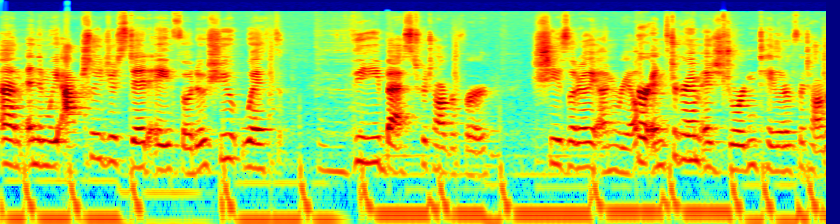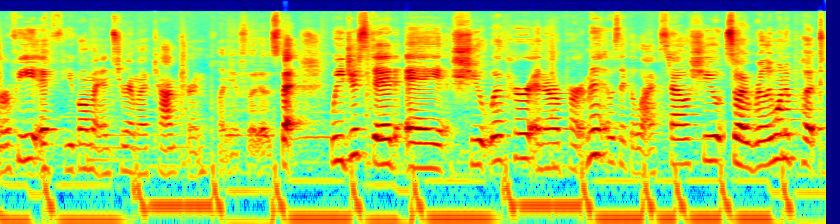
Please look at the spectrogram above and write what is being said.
Um, and then we actually just did a photo shoot with the best photographer She's literally unreal. Her Instagram is Jordan Taylor Photography. If you go on my Instagram, I've tagged her in plenty of photos. But we just did a shoot with her in her apartment. It was like a lifestyle shoot. So I really want to put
